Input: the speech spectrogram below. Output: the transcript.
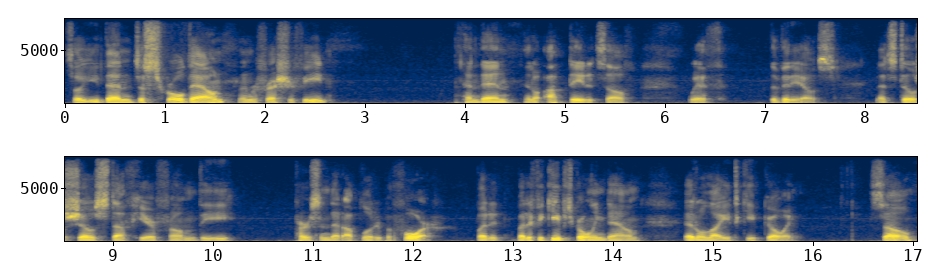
So you then just scroll down and refresh your feed. And then it'll update itself with the videos. That still shows stuff here from the person that uploaded before. But it but if you keep scrolling down, it'll allow you to keep going. So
